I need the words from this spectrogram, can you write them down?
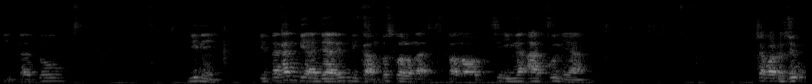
kita tuh gini kita kan diajarin di kampus kalau nggak kalau seingat aku nih ya. Siapa sini?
